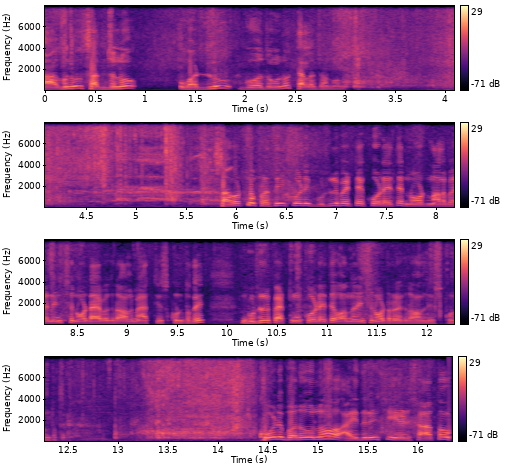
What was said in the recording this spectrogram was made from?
రాగులు సజ్జలు వడ్లు గోధుమలు తెల్లజొన్నలు. సగటున ప్రతి కోడి గుడ్లు పెట్టే కోడి అయితే నూట నలభై నుంచి నూట యాభై గ్రాములు మేత తీసుకుంటుంది. గుడ్లు పెట్టని కోడి అయితే వంద నుంచి నూట ఇరవై గ్రాములు తీసుకుంటుంది. కోడి బరువులో ఐదు నుంచి ఏడు శాతం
